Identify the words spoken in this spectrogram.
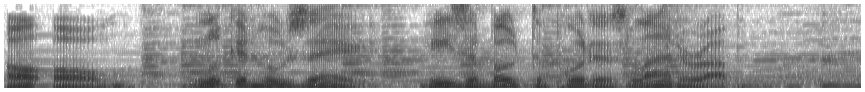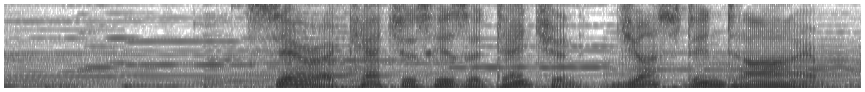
Uh-oh, look at Jose. He's about to put his ladder up. Sarah catches his attention just in time.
